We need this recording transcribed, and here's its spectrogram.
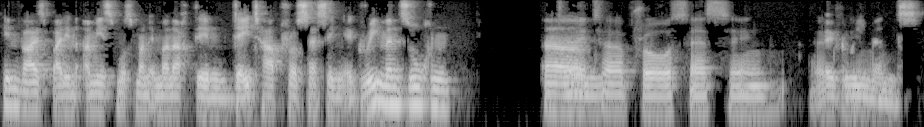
Hinweis, bei den Amis muss man immer nach dem Data Processing Agreement suchen. Ähm, Data Processing Agreement.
